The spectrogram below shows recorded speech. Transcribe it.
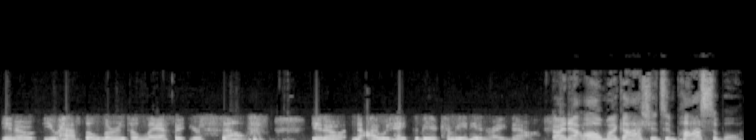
you know you have to learn to laugh at yourself you know i would hate to be a comedian right now I know. Oh my gosh, it's impossible.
